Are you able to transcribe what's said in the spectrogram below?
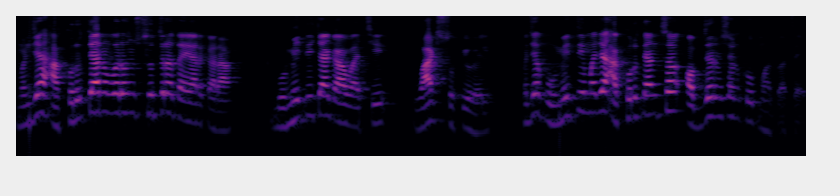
म्हणजे आकृत्यांवरून सूत्र तयार करा. भूमितीच्या गावाची वाट सोपी होईल. म्हणजे भूमिती म्हणजे आकृत्यांचं ऑब्झर्वेशन खूप महत्वाचं आहे.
